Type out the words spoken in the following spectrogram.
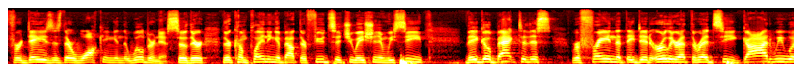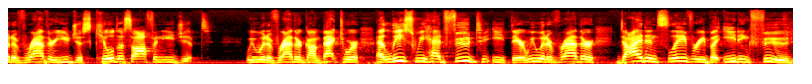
for days as they're walking in the wilderness. So they're, they're complaining about their food situation. And we see they go back to this refrain that they did earlier at the Red Sea God, we would have rather you just killed us off in Egypt. We would have rather gone back to where at least we had food to eat there. We would have rather died in slavery but eating food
